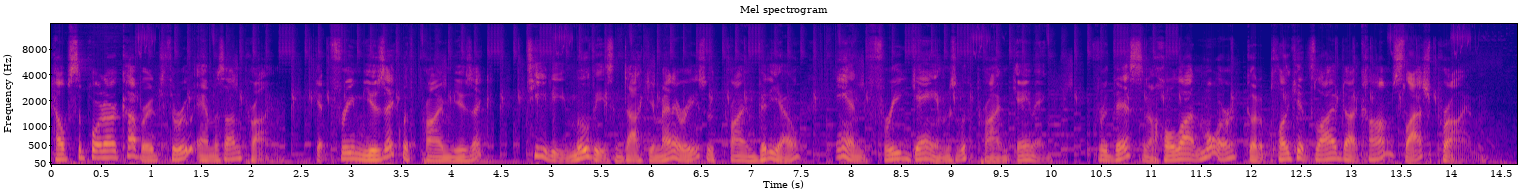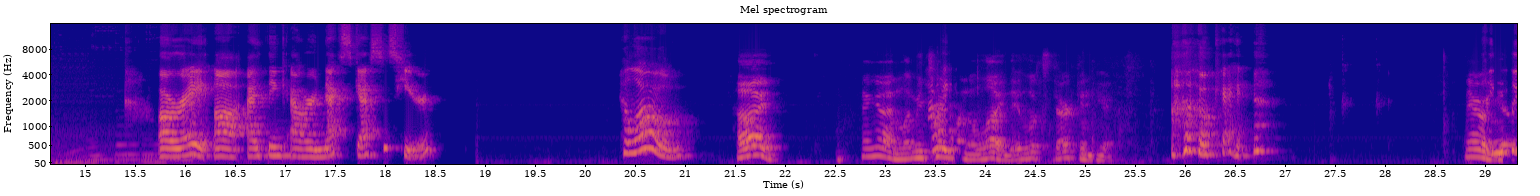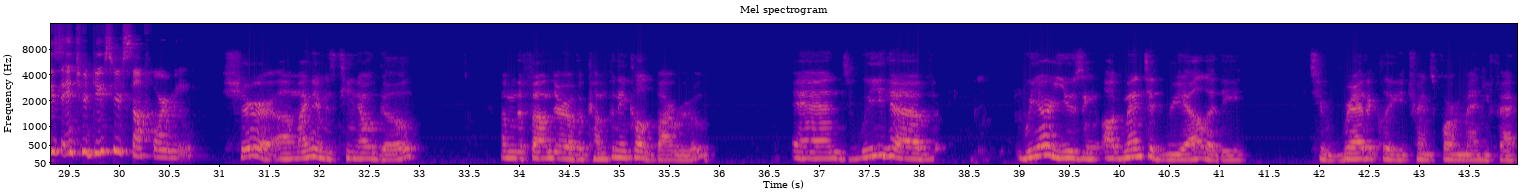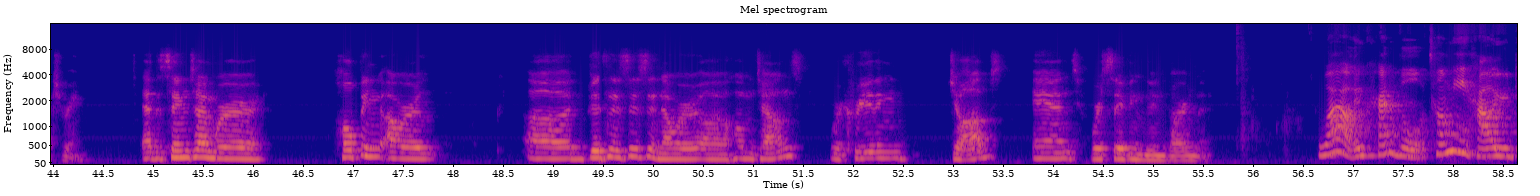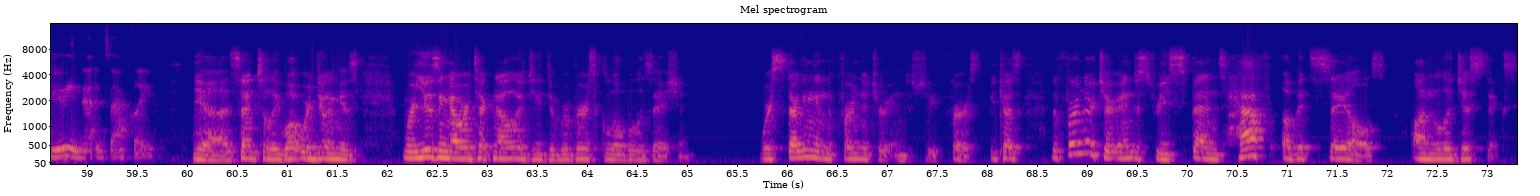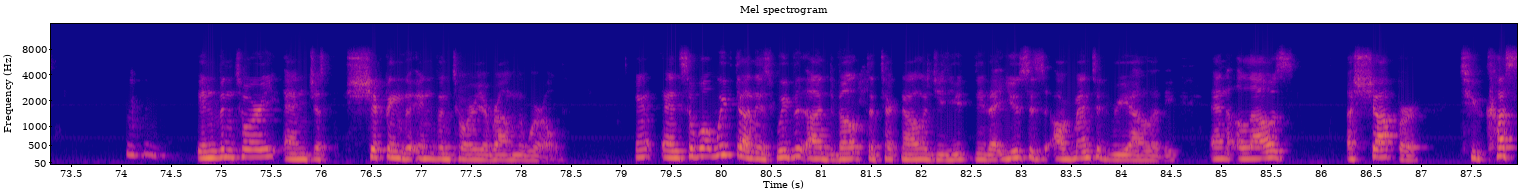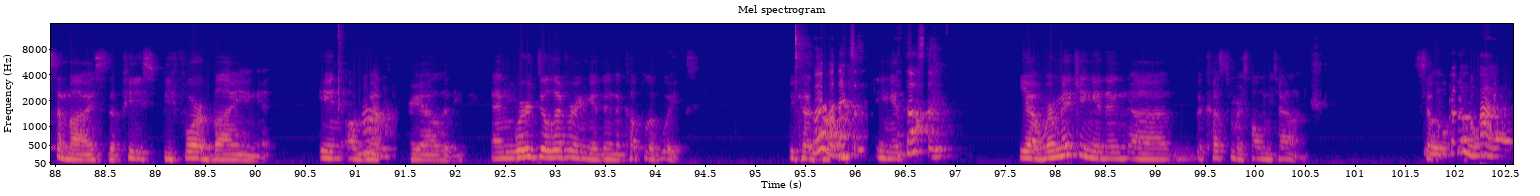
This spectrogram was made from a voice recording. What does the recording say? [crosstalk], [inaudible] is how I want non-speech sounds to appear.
Help support our coverage through Amazon Prime. Get free music with Prime Music, TV, movies, and documentaries with Prime Video, and free games with Prime Gaming. For this and a whole lot more, go to plughitzlive.com slash prime. All right. Uh, I think our next guest is here. Hello. Hi. Hang on. Let me turn Hi. on the light. It looks dark in here. [laughs] okay. There we go. Can go. you please introduce yourself for me? Sure. Uh, my name is Tino Go. I'm the founder of a company called Baru, and we have we are using augmented reality to radically transform manufacturing. At the same time, we're helping our uh, businesses in our uh, hometowns. We're creating jobs, and we're saving the environment. Wow, incredible. Tell me how you're doing that exactly. Yeah, essentially what we're doing is we're using our technology to reverse globalization. We're starting in the furniture industry first because the furniture industry spends half of its sales on logistics, Mhm. Inventory, and just shipping the inventory around the world. And, and so what we've done is we've uh, developed a technology that uses augmented reality and allows a shopper to customize the piece before buying it in augmented reality. And we're delivering it in a couple of weeks. Because Wow, that's- That's awesome. yeah, we're making it in uh, the customer's hometown. So oh, wow.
